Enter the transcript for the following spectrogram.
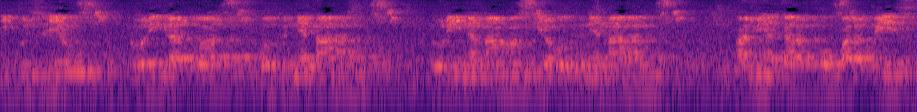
Ikusliu, lori graduas, botu nyenaran, lori nanama sira botu nyenaran, kami agara ko para base,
